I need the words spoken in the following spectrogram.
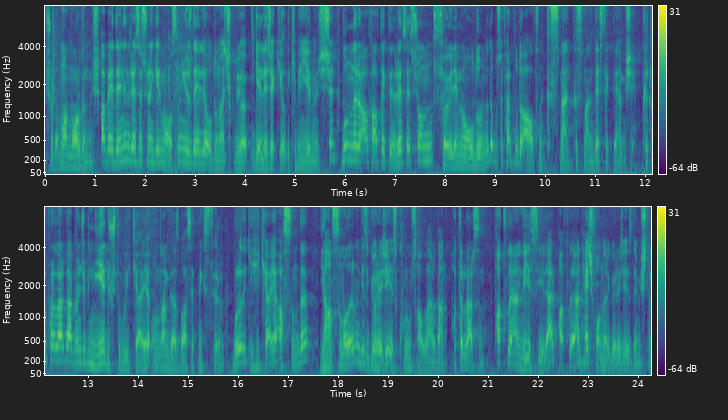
Şurada Mo- Morgan'mış. ABD'nin resesyona girme olasılığının %50 olduğunu açıklıyor gelecek yıl 2023 için. Bunları alt alta ekleyin. Resesyon söylemi olduğunda da bu sefer bu da altını kısmen kısmen destekleyen bir şey. Kripto paralarda abi önce bir niye düştü bu hikaye? Ondan biraz bahsetmek istiyorum. Buradaki hikaye aslında yansımalarını biz göreceğiz kurumsallardan. Hatırlarsın patlayan VC'ler, patlayan hedge fonları göreceğiz demiştim.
